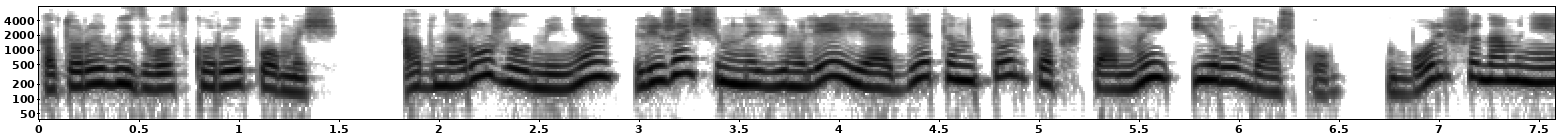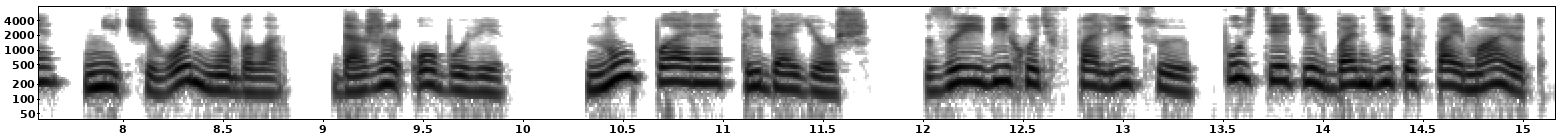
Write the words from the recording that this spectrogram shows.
который вызвал скорую помощь, обнаружил меня лежащим на земле и одетым только в штаны и рубашку. Больше на мне ничего не было, даже обуви. «Ну, паря, ты даешь. Заяви хоть в полицию, пусть этих бандитов поймают».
